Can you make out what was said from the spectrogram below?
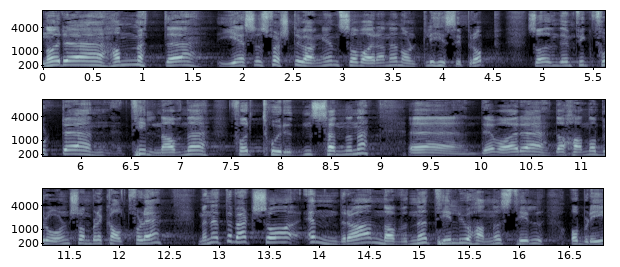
Når eh, han møtte Jesus første gangen, så var han en ordentlig hissigpropp. Så den fikk fort eh, tilnavnet for Tordensønnene. Eh, det var da han og broren som ble kalt for det. Men etter hvert så endra navnet til Johannes til å bli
